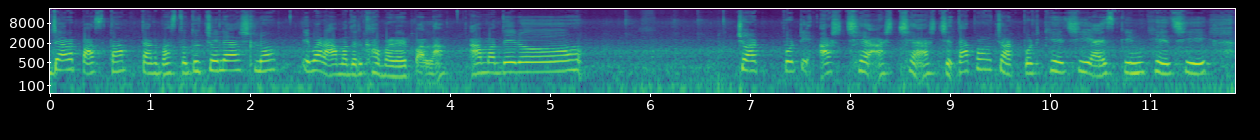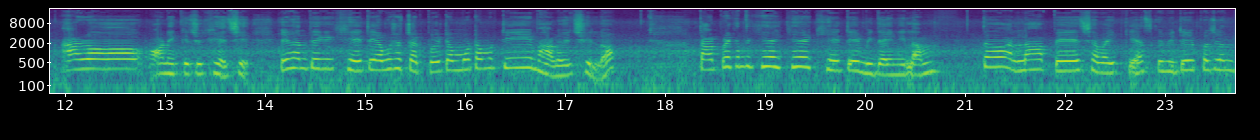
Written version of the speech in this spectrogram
যারা পাস্তা, তার পাস্তা তো চলে আসলো। এবার আমাদের খাবারের পালা। আমাদেরও চটপটি আসছে আসছে আসছে। তারপর চটপট খেয়েছি, আইসক্রিম খেয়েছি আরও অনেক কিছু খেয়েছি। এখান থেকে খেতে অবশ্য চটপটিটা মোটামুটি ভালোই ছিল। তারপর এখান থেকে খেয়ে খেয়ে খেয়েটে বিদায় নিলাম। তো আল্লাহ হাফেজ, সবাইকে আজকে ভিডিও পর্যন্ত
